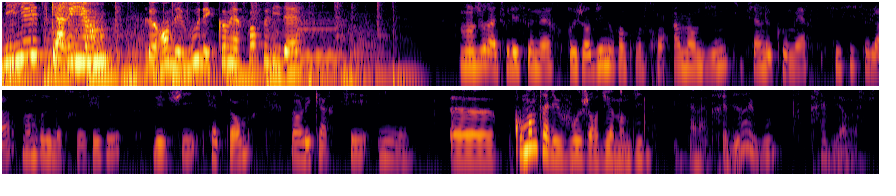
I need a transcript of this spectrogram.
Minute Carillon, le rendez-vous des commerçants solidaires. Bonjour à tous les sonneurs. Aujourd'hui, nous rencontrons Amandine qui tient le commerce Ceci Cela, membre de notre réseau depuis septembre dans le quartier Minime. Euh, comment allez-vous aujourd'hui, Amandine? Ça va très bien et vous? Très bien, merci.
